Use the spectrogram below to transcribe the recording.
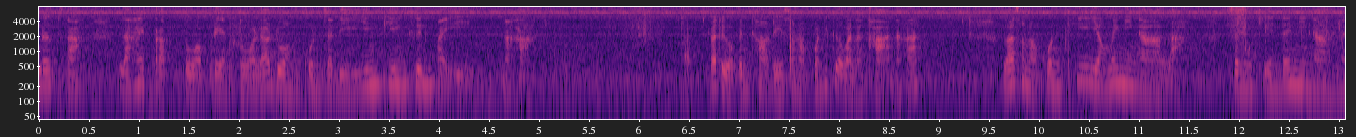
เลิกซะและให้ปรับตัวเปลี่ยนตัวแล้วดวงของคุณจะดียิ่งยิ่งขึ้นไปอีกนะคะ ก็ถือว่าเป็นข่าวดีสำหรับคนที่เกิดวันอังคารนะคะ แล้วสำหรับคนที่ยังไม่มีงานล่ะ จะมีเกณฑ์ได้มีงานไหม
